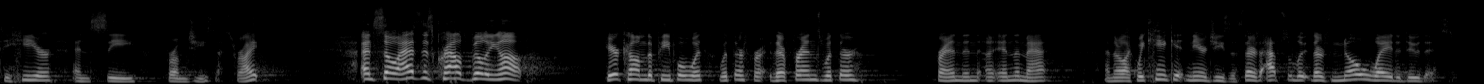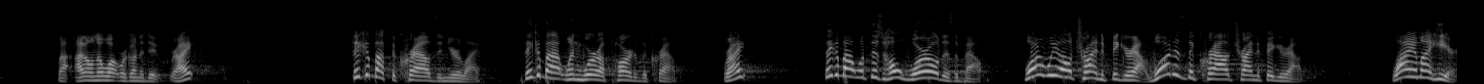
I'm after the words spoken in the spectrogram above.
to hear and see from Jesus, right? And so as this crowd's building up, here come the people with, with their, fr- their friends with their friend in, uh, in the mat, and they're like, we can't get near Jesus. There's absolute, there's no way to do this. I don't know what we're going to do, right? Think about the crowds in your life. Think about when we're a part of the crowd, right? Think about what this whole world is about. What are we all trying to figure out? What is the crowd trying to figure out? Why am I here?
